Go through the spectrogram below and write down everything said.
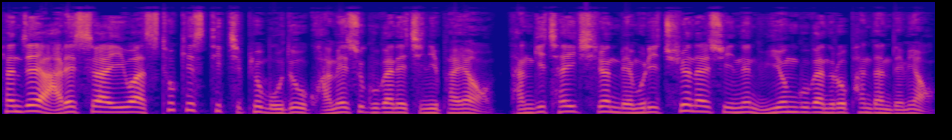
현재 RSI와 스토캐스틱 지표 모두 과매수 구간에 진입하여 단기 차익 실현 매물이 출현할 수 있는 위험 구간으로 판단되며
